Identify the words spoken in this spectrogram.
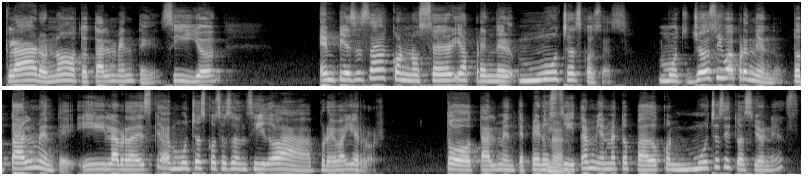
claro, no, totalmente. Sí, yo empiezas a conocer y aprender muchas cosas. Yo sigo aprendiendo, totalmente. Y la verdad es que muchas cosas han sido a prueba y error. Totalmente. Pero sí también me he topado con muchas situaciones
